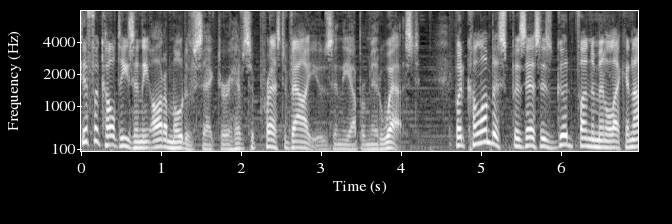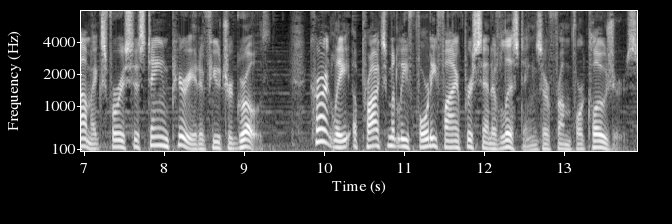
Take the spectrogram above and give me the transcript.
Difficulties in the automotive sector have suppressed values in the upper Midwest, but Columbus possesses good fundamental economics for a sustained period of future growth. Currently, approximately 45% of listings are from foreclosures.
